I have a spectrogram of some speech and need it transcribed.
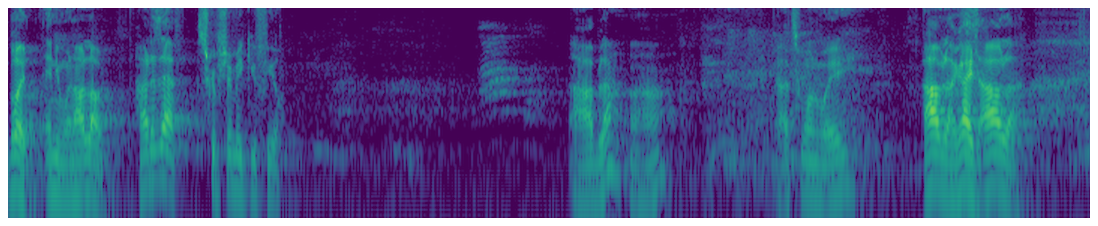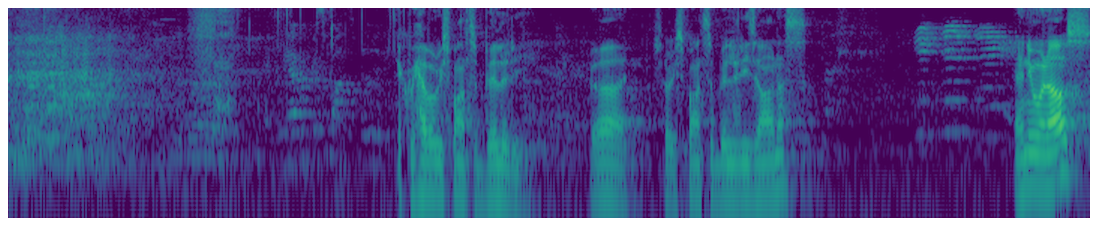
Go ahead, anyone out loud. How does that scripture make you feel? Habla, uh huh. That's one way. Habla, guys, habla. Like we have a responsibility. Good. So responsibility's on us. Anyone else?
